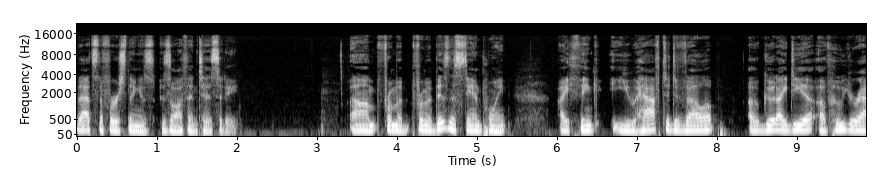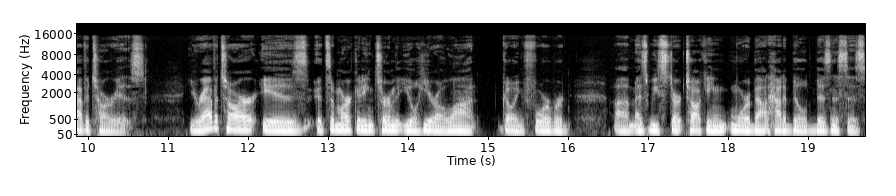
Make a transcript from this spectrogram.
that's the first thing is, is authenticity. Um, from a from a business standpoint, I think you have to develop a good idea of who your avatar is. Your avatar is, it's a marketing term that you'll hear a lot going forward um, as we start talking more about how to build businesses.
